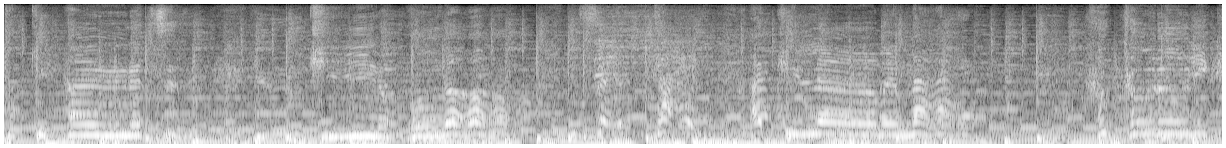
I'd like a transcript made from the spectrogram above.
解き放つ勇気の炎。絶対諦めない。心に変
